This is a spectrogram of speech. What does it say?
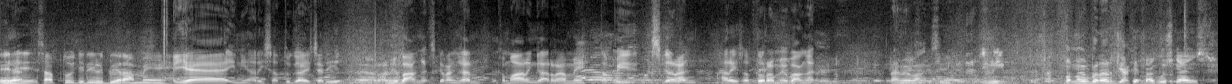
Ini Sabtu jadi lebih rame. Iya, ini hari Sabtu guys. Jadi rame banget sekarang kan. Kemarin nggak rame, tapi sekarang hari Sabtu rame banget. Rame banget sini. Ini benar-benar jaket bagus guys.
